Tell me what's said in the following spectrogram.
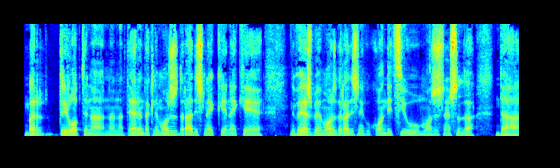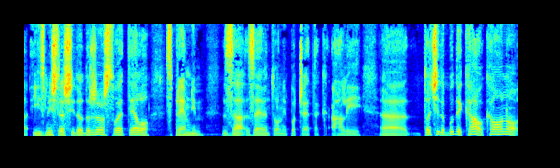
bar tri lopte na, na, na teren. Dakle, možeš da radiš neke, neke vežbe, možeš da radiš neku kondiciju, možeš nešto da, da izmišljaš i da održavaš svoje telo spremnim za, za eventualni početak. Ali uh, to će da bude kao, kao ono,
